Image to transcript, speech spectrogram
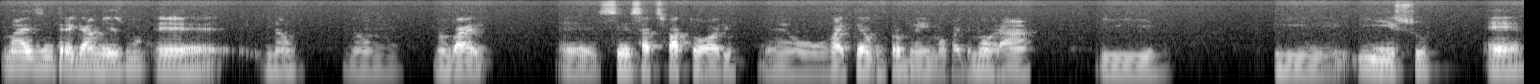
mas entregar mesmo é, não, não, não vai é, ser satisfatório, né, ou vai ter algum problema, ou vai demorar, e, e, e isso é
